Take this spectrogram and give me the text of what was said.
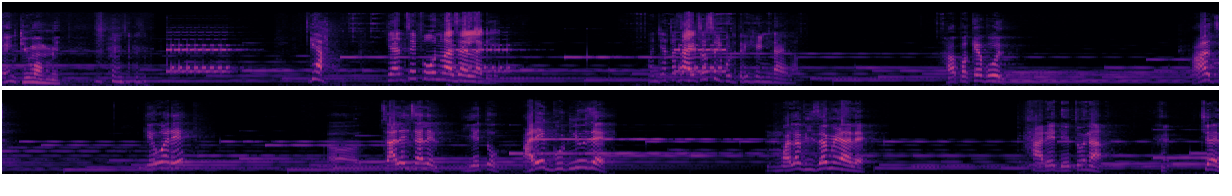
थँक्यू मम्मी. घ्या. यांचे फोन वाजायला लागले. म्हणजे आता जायचं असेल कुठेतरी हिंडायला. हा पक्या बोल. आज? केव्हा रे? अं, चालेल चालेल. येतो. अरे गुड न्यूज आहे. मला विजा मिळालाय. अरे देतो ना. चल.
